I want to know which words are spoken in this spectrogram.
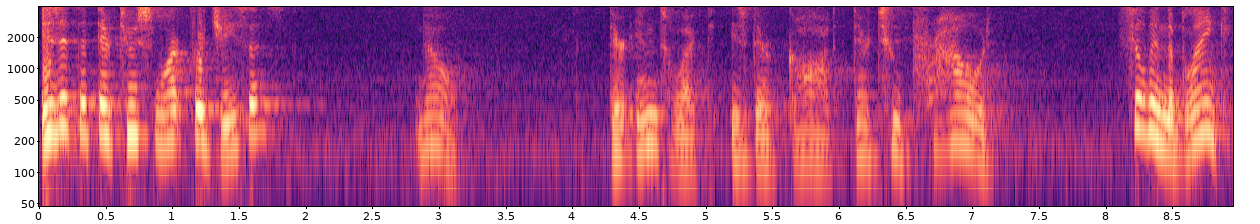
Is it that they're too smart for Jesus? No. Their intellect is their God. They're too proud Fill in the blank.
